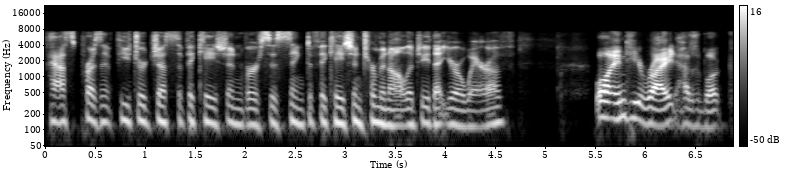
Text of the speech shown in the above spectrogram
past, present, future justification versus sanctification terminology that you're aware of? Well, N.T. Wright has a book,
